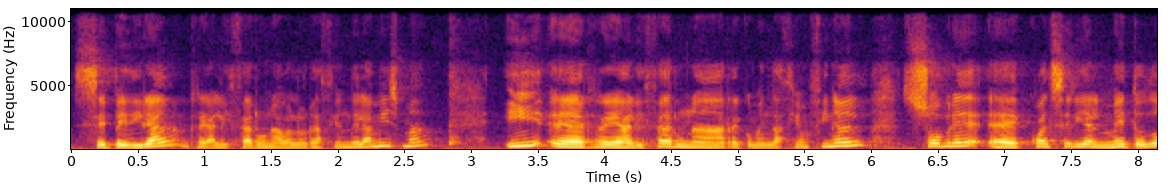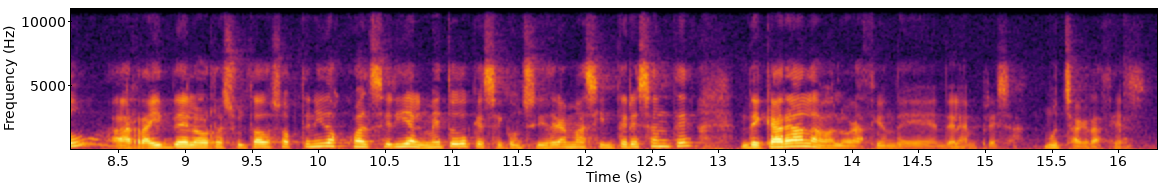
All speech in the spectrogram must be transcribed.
se pedirá realizar una valoración de la misma y eh, realizar una recomendación final sobre eh, cuál sería el método, a raíz de los resultados obtenidos, cuál sería el método que se considera más interesante de cara a la valoración de, de la empresa. Muchas gracias.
